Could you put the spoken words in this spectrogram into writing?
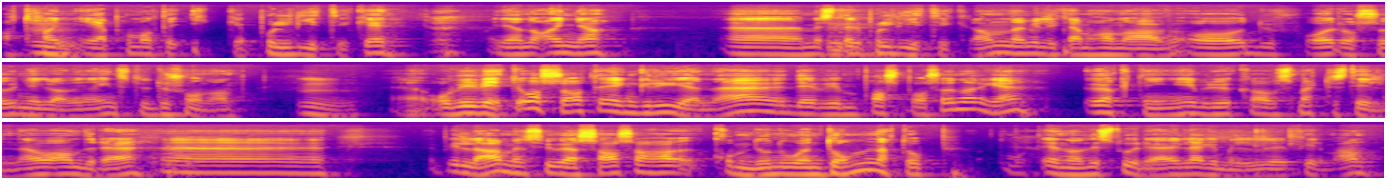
At han Mm. er på en måte ikke politiker. Han er noe annet. Eh, mens er politikerne de vil ikke de ha noe av. Og du får også undergraving av institusjonene. Mm. Eh, Og vi vet jo også at det er en gryende, det vi må passe på også i Norge, økning i bruk av smertestillende og andre eh, piller. Mens i USA så har, kom det jo nå en dom nettopp mot en av de store legemiddelfirmaene.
